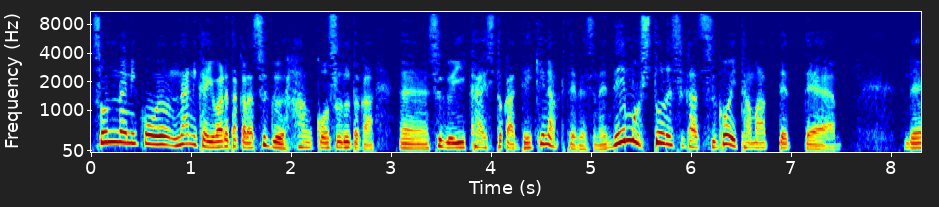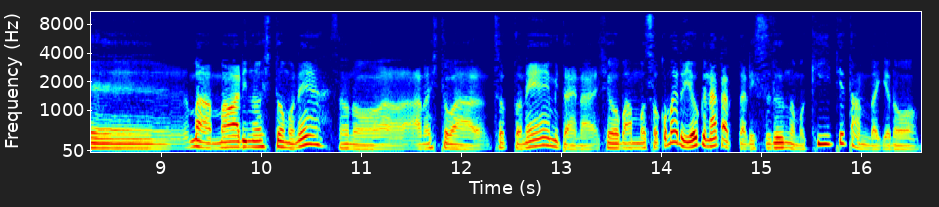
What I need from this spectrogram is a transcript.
そんなにこう、何か言われたからすぐ反抗するとか、えー、すぐ言い返すとかできなくてですね。でもストレスがすごい溜まってって、で、まあ、周りの人もね、その、あの人はちょっとね、みたいな評判もそこまで良くなかったりするのも聞いてたんだけど、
